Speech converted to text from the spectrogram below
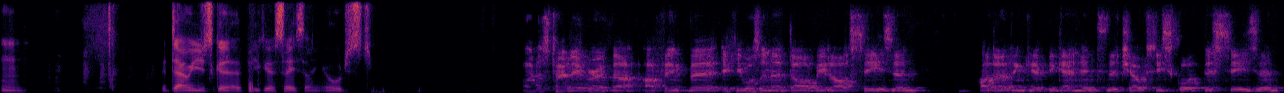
Mm. But Dan, are you just gonna you gonna say something or just I just totally agree with that. I think that if he wasn't at Derby last season, I don't think he'd be getting into the Chelsea squad this season.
